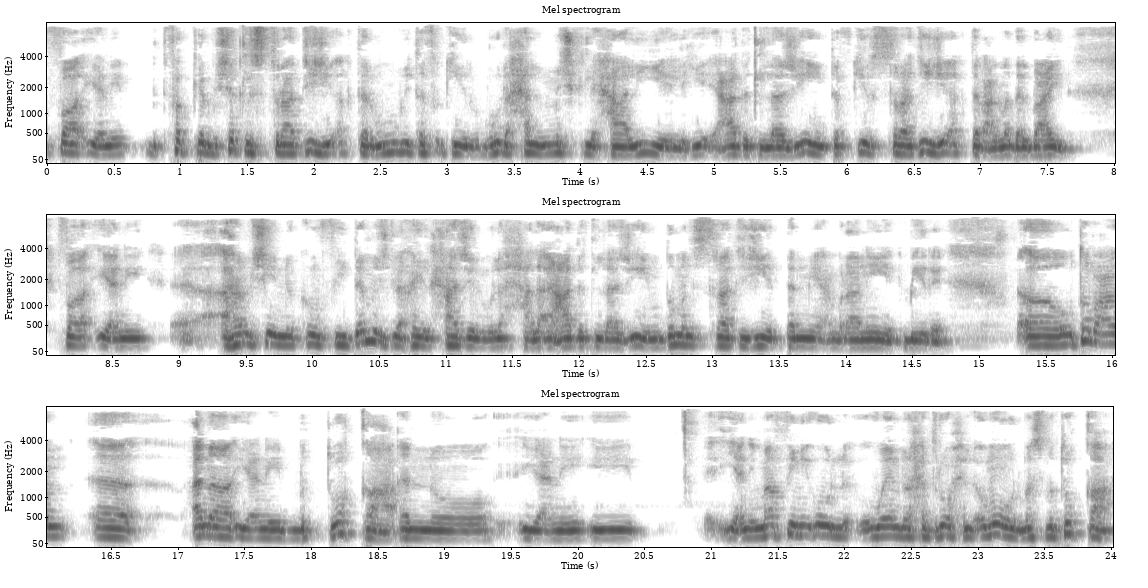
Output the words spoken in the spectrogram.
فيعني بتفكر بشكل استراتيجي أكثر مو بتفكير مو لحل مشكلة حالية اللي هي إعادة اللاجئين تفكير استراتيجي أكثر على المدى البعيد. فيعني آه، أهم شيء إنه يكون في دمج لهي الحاجة الملحة لإعادة اللاجئين ضمن استراتيجية تنمية عمرانية كبيرة. آه، وطبعا أنا يعني بتوقع إنه يعني يعني ما فيني أقول وين راح تروح الأمور بس بتوقع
